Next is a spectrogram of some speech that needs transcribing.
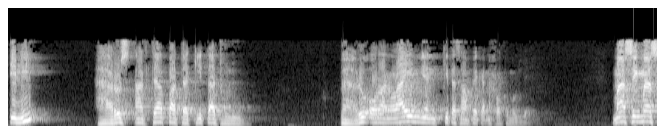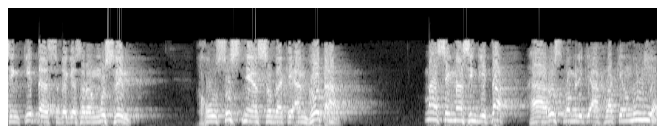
Ini harus ada pada kita dulu. Baru orang lain yang kita sampaikan akhlak mulia. Masing-masing kita sebagai seorang muslim, khususnya sebagai anggota, masing-masing kita harus memiliki akhlak yang mulia,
